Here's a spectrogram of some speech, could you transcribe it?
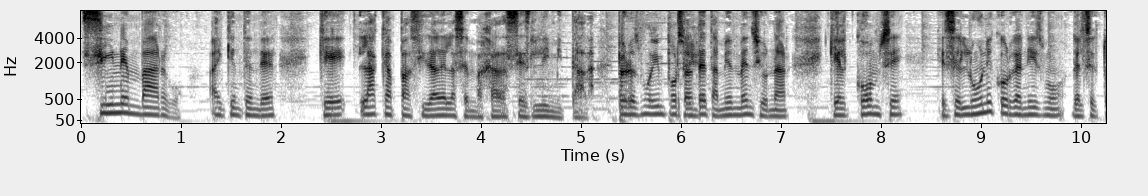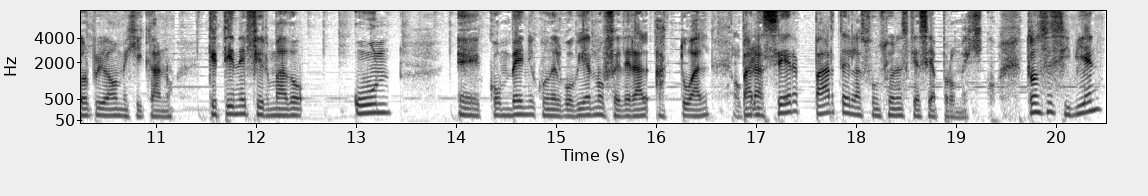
Sin embargo, hay que entender que la capacidad de las embajadas es limitada. Pero es muy importante también mencionar que el COMSE es el único organismo del sector privado mexicano que tiene firmado un eh, convenio con el gobierno federal actual para ser parte de las funciones que hacía ProMéxico. Entonces, si bien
